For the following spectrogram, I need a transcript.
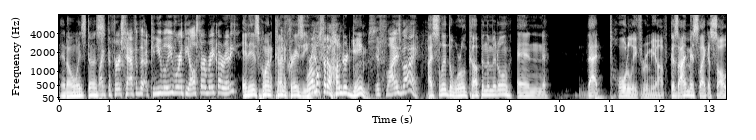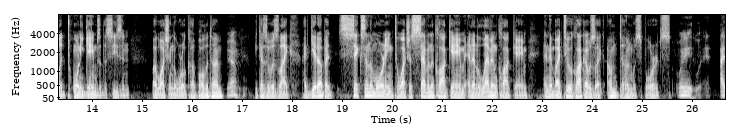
It always does. Like the first half of the. Can you believe we're at the All Star break already? it is kind kind of crazy. We're almost at 100 games. It flies by. I slid the World Cup in the middle, and that totally threw me off because I missed like a solid 20 games of the season by watching the World Cup all the time. Yeah. Because it was like I'd get up at six in the morning to watch a seven o'clock game and an 11 o'clock game. And then by two o'clock, I was like, I'm done with sports. We, I,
